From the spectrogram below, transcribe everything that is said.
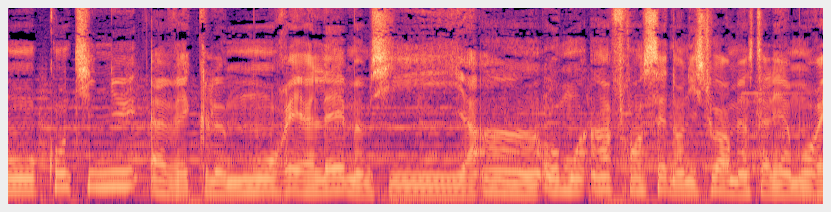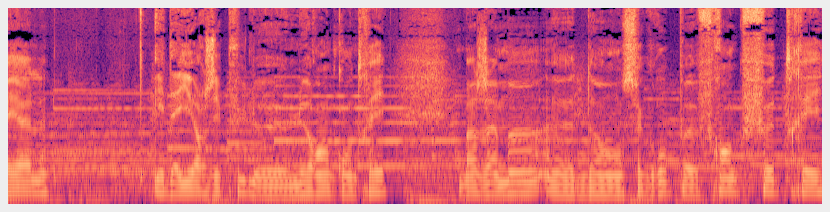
On continue avec le Montréalais, même s'il y a au moins un Français dans l'histoire, mais installé à Montréal. Et d'ailleurs, j'ai pu le, rencontrer, Benjamin, euh, dans ce groupe Franck Feutré,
